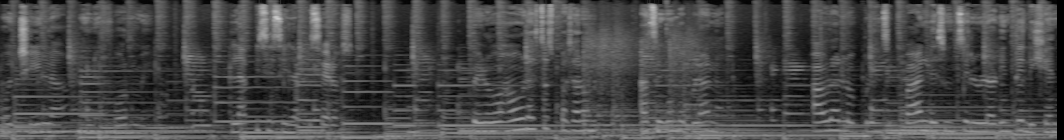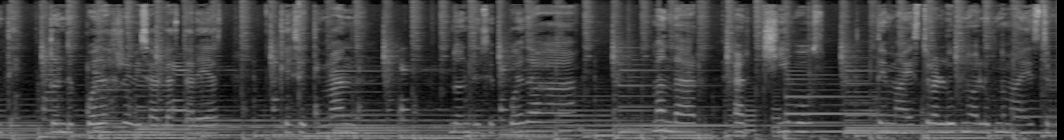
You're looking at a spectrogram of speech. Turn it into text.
mochila, uniforme, lápices y lapiceros. Pero ahora estos pasaron a segundo plano. Ahora lo principal es un celular inteligente donde puedas revisar las tareas que se te mandan, donde se pueda mandar archivos de maestro alumno, alumno maestro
